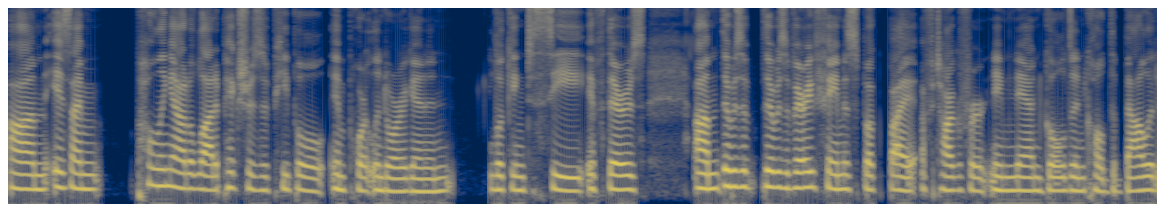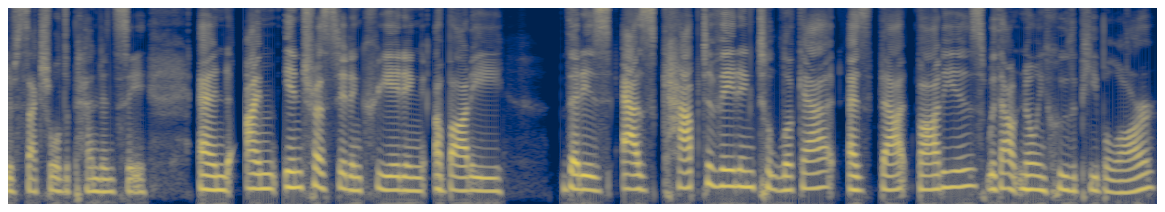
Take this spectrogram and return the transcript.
um, is I'm pulling out a lot of pictures of people in Portland, Oregon, and looking to see if there's um, there was a there was a very famous book by a photographer named Nan Goldin called The Ballad of Sexual Dependency, and I'm interested in creating a body that is as captivating to look at as that body is without knowing who the people are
